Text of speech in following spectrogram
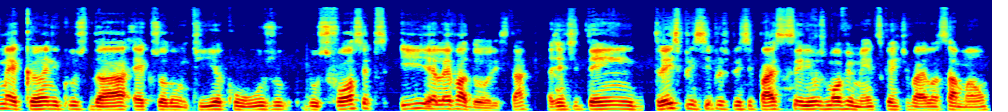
mecânicos da exodontia com o uso dos fórceps e elevadores, tá? A gente tem três princípios principais que seriam os movimentos que a gente vai lançar mão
